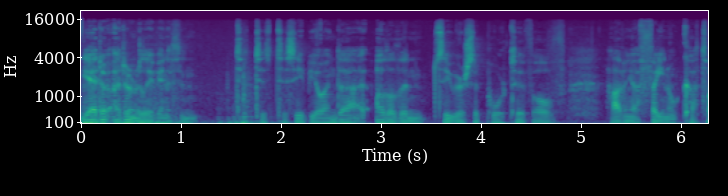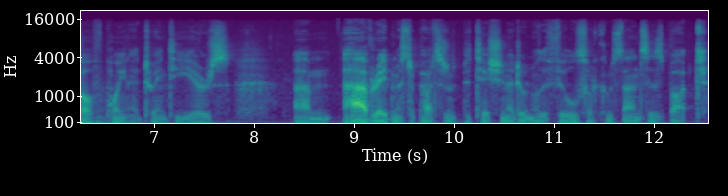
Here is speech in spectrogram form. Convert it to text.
Yeah, I don't, I don't really have anything to, to, to say beyond that other than say we're supportive of having a final cut-off point at 20 years. Um, I have read Mr. Patterson's petition. I don't know the full circumstances, but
